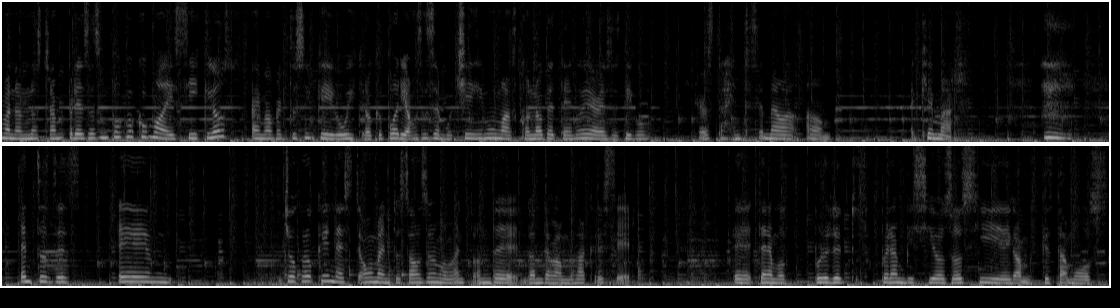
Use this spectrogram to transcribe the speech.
bueno, nuestra empresa es un poco como de ciclos. Hay momentos en que digo, uy, creo que podríamos hacer muchísimo más con lo que tengo y a veces digo, que esta gente se me va a, quemar. Entonces, em, yo creo que en este momento estamos en un momento donde, donde vamos a crecer. Eh, tenemos proyectos súper ambiciosos y digamos que estamos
